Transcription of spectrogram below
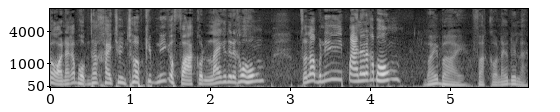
ก่อนนะครับผมถ้าใครชื่นชอบคลิปนี้ก็ฝากกดไลค์กันด้วยนะครับผมสำหรับวันนี้ไปแล้วนะครับผมบายบายฝากกดไลค์ด้วยล่ะ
